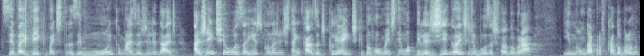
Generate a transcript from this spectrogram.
Você vai ver que vai te trazer muito mais agilidade. A gente usa isso quando a gente está em casa de cliente, que normalmente tem uma pilha gigante de blusas para dobrar e não dá para ficar dobrando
